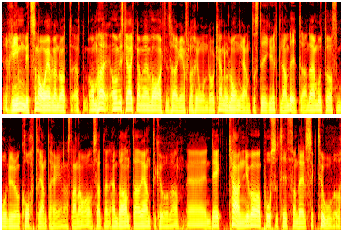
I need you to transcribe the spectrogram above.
rimligt scenario är väl ändå att, att om, om, vi ska räkna med en varaktigt hög inflation då kan nog långräntor stiga ytterligare en bit. Däremot då så borde ju då korträntehöjningarna stanna av. Så att en, en brantare räntekurva. Eh, det kan ju vara positivt för en del sektorer.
